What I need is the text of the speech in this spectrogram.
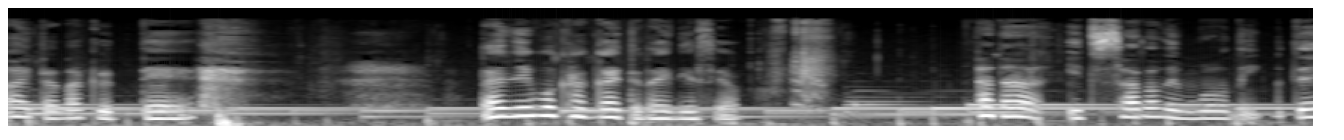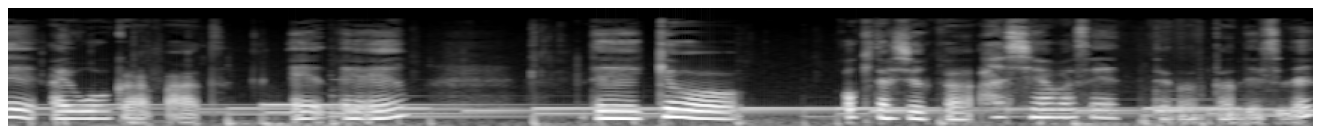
えてなくって。何にも考えてないんですよ。ただ It's Saturday morning で I woke up at 8am で今日起きた瞬間あ幸せってなったんですね。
